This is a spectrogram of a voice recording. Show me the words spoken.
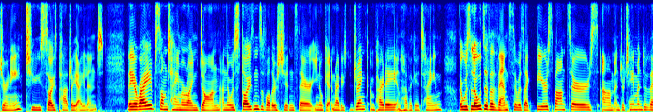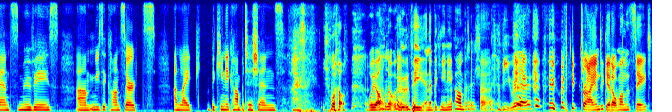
journey to South Padre Island. They arrived sometime around dawn, and there was thousands of other students there, you know, getting ready to drink and party and have a good time. There was loads of events. There was like beer sponsors, um, entertainment events, movies, um, music concerts, and like bikini competitions. I was like, well, we all know who would be in a bikini competition if you were there. who would be trying to get up on the stage.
